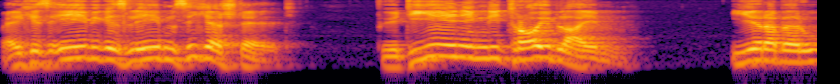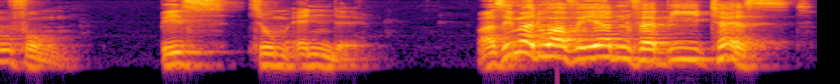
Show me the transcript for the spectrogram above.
welches ewiges Leben sicherstellt, für diejenigen, die treu bleiben, ihrer Berufung bis zum Ende. Was immer du auf Erden verbietest,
